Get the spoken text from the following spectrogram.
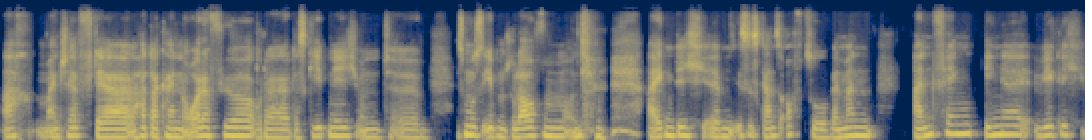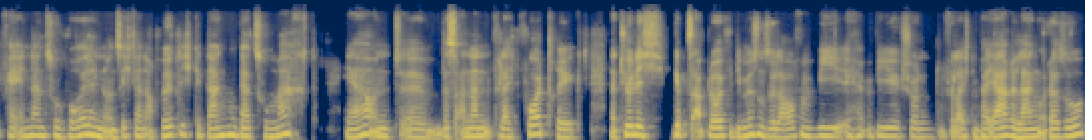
ach, mein Chef, der hat da keinen Ohr dafür oder das geht nicht und äh, es muss eben so laufen. Und eigentlich ähm, ist es ganz oft so, wenn man anfängt, Dinge wirklich verändern zu wollen und sich dann auch wirklich Gedanken dazu macht, ja, und äh, das anderen vielleicht vorträgt. Natürlich gibt's Abläufe, die müssen so laufen wie, wie schon vielleicht ein paar Jahre lang oder so.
